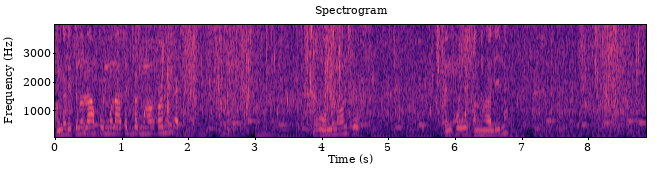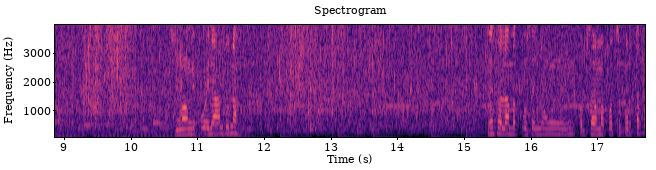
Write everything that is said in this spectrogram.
Hanggang dito na lang po muna ating vlog mga kaparmil at uuwi naman po. Yan po, tanghali na. Si mami po ay naando na. Yan, salamat po sa inyong pagsama po at suporta po.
